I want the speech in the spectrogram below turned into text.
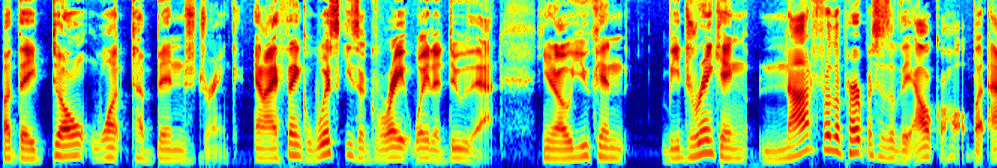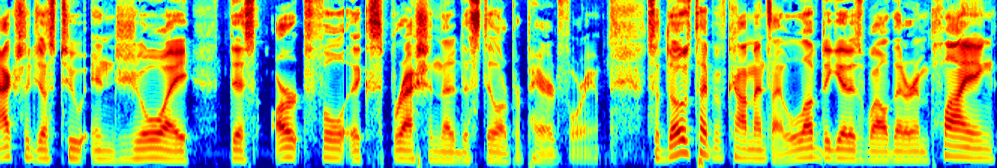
but they don't want to binge drink. And I think whiskey's a great way to do that. You know, you can be drinking not for the purposes of the alcohol, but actually just to enjoy this artful expression that a distiller prepared for you. So those type of comments I love to get as well that are implying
